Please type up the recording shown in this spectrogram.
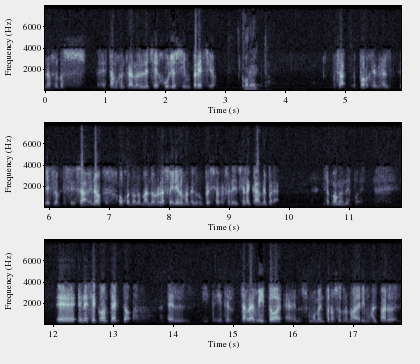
Nosotros estamos entrando en la leche de julio sin precio. Correcto. O sea, por general es lo que se sabe, ¿no? O cuando lo manda uno a la feria, lo manda con un precio de referencia a la carne para que se pongan después. Eh, en ese contexto, el, y, te, remito, en su momento nosotros nos adherimos al paro del,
